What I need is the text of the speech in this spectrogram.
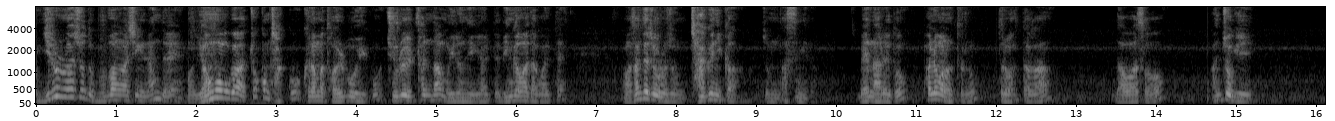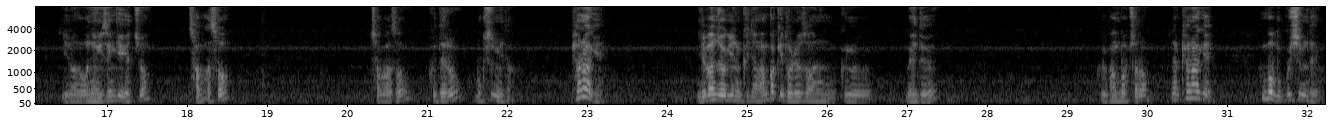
1호를 하셔도 무방하시긴 한데 어, 영호가 조금 작고 그나마 덜 보이고 줄을 탄다 뭐 이런 얘기 할 때 민감하다고 할때 어, 상대적으로 좀 작으니까 좀 낫습니다. 맨 아래도 팔로마 노트로 들어갔다가 나와서 한쪽이 이런 원형이 생기겠죠? 잡아서 잡아서 그대로 묶습니다. 편하게. 일반적인 그냥 한 바퀴 돌려서 하는 그 매드 그 방법처럼 그냥 편하게 한번 묶으시면 돼요.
